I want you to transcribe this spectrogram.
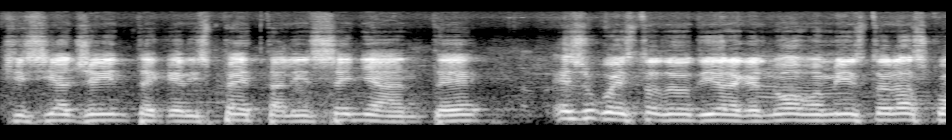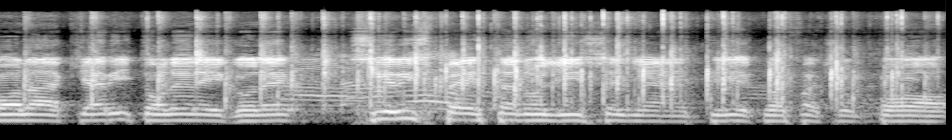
ci sia gente che rispetta l'insegnante e su questo devo dire che il nuovo ministro della scuola ha chiarito le regole, si rispettano gli insegnanti e qua faccio un po'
